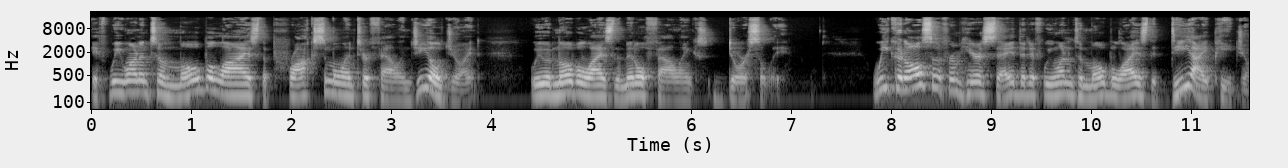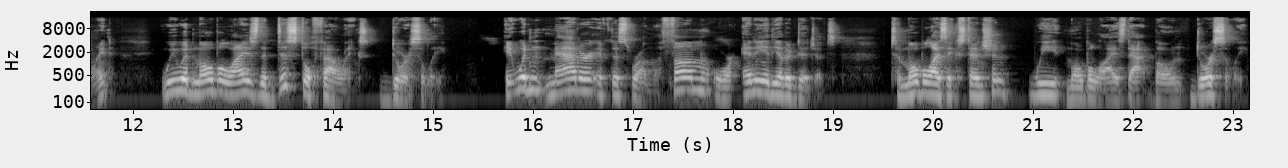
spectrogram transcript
if we wanted to mobilize the proximal interphalangeal joint, we would mobilize the middle phalanx dorsally. We could also from here say that if we wanted to mobilize the DIP joint, we would mobilize the distal phalanx dorsally. It wouldn't matter if this were on the thumb or any of the other digits. To mobilize extension, we mobilize that bone dorsally.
